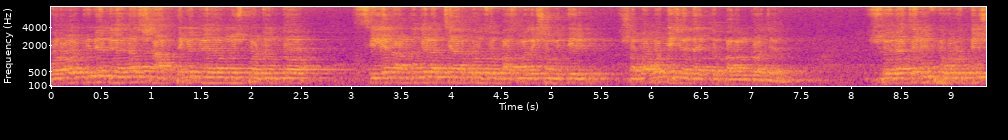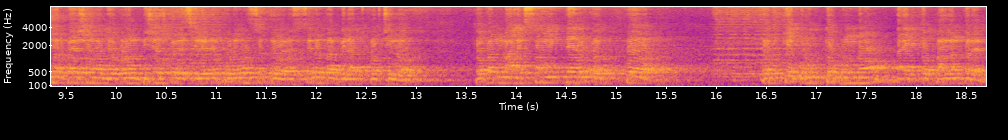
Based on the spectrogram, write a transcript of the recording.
পরবর্তীতে দুই হাজার সাত থেকে দুই হাজার উনিশ পর্যন্ত সিলেট আন্তজেলা চেয়ারপারসন ও বাস মালিক সমিতির সভাপতি হিসেবে দায়িত্ব পালন করেছেন। স্বৈরাচারী ফখরুদ্দিন সরকারের সময় যখন বিশেষ করে সিলেটে পরিবহন সেক্টরে অস্থিরতা বিরাজ করছিল, তখন মালিক শ্রমিকদের ঐক্য, ঐক্যে গুরুত্বপূর্ণ দায়িত্ব পালন করেন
